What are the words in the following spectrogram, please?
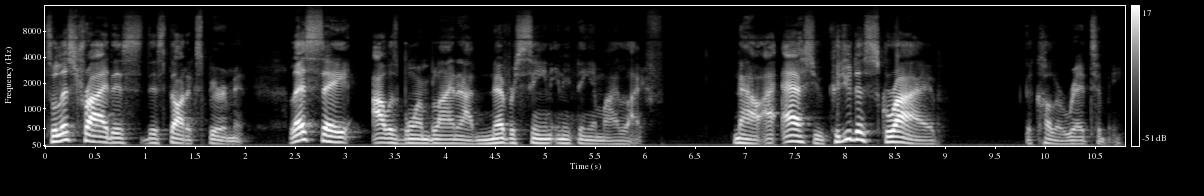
So let's try this this thought experiment. Let's say I was born blind and I've never seen anything in my life. Now, I ask you, could you describe the color red to me?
